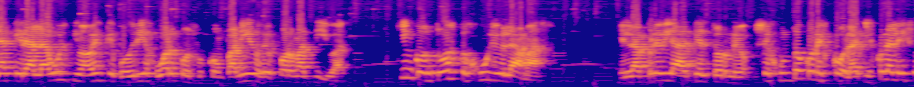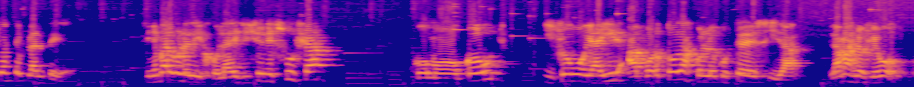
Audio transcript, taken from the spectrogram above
ya que era la última vez que podría jugar con sus compañeros de formativas. ¿Quién contó esto? Julio Lamas. En la previa de aquel torneo se juntó con Escola y Escola le hizo este planteo. Sin embargo, le dijo, la decisión es suya como coach y yo voy a ir a por todas con lo que usted decida. Lamas lo llevó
